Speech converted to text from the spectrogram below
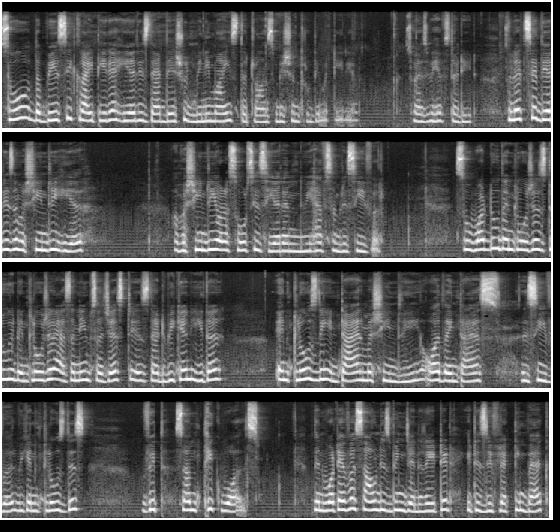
So, the basic criteria here is that they should minimize the transmission through the material. So, as we have studied. So, let us say there is a machinery here, a machinery or a source is here and we have some receiver. So, what do the enclosures do? An enclosure as the name suggests is that we can either enclose the entire machinery or the entire receiver, we can close this with some thick walls. Then whatever sound is being generated, it is reflecting back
